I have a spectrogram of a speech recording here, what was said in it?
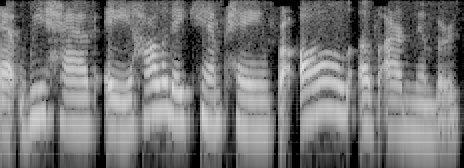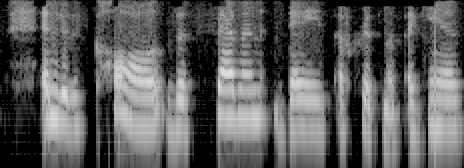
that we have a holiday campaign for all of our members, and it is called the Seven Days of Christmas. Again,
